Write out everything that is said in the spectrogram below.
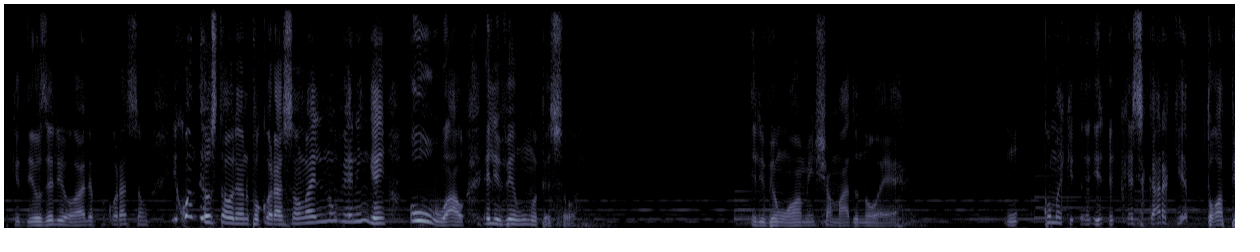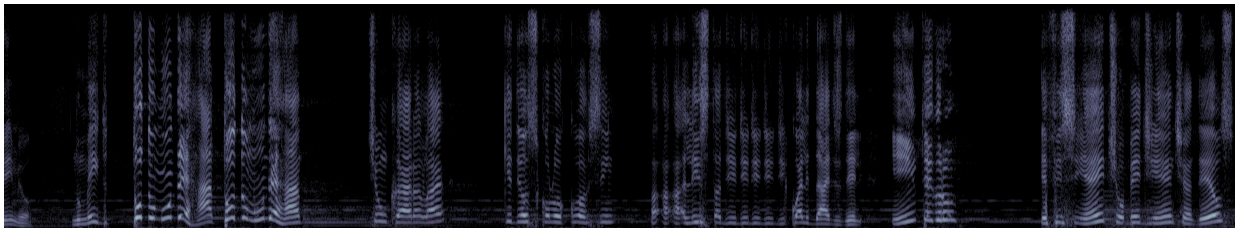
Porque Deus ele olha para o coração. E quando Deus está olhando para o coração lá, ele não vê ninguém. Uau! Ele vê uma pessoa. Ele vê um homem chamado Noé. Um, como é que. Esse cara aqui é top, hein, meu? No meio de todo mundo errado, todo mundo errado. Tinha um cara lá que Deus colocou assim a, a lista de, de, de, de qualidades dele: íntegro, eficiente, obediente a Deus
